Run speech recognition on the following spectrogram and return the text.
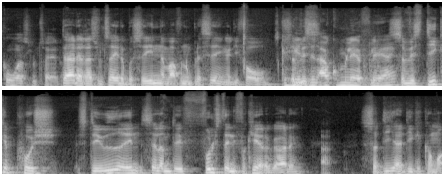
Gode resultater. der er det resultater på scenen, og hvad for nogle placeringer de får. Skal så, hele hvis, tiden akkumulere flere, ikke? så hvis de kan push steroider ind, selvom det er fuldstændig forkert at gøre det, Ja. Så de her, de kan komme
